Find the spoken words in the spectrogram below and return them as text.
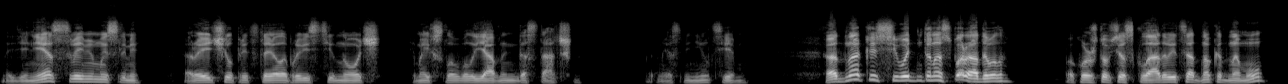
Наедине с своими мыслями Рэйчел предстояло провести ночь, и моих слов было явно недостаточно. Поэтому я сменил тему. Однако сегодня ты нас порадовала. Похоже, что все складывается одно к одному.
